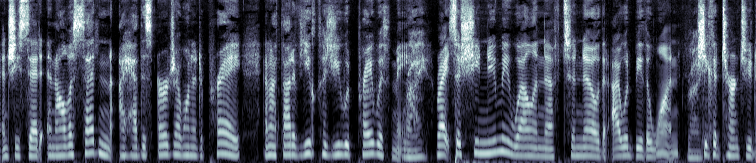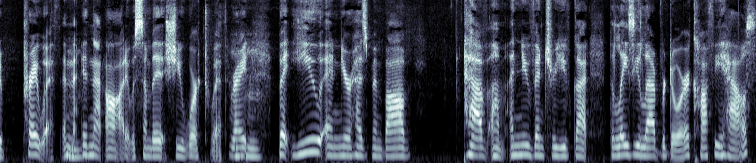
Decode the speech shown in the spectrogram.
and she said and all of a sudden i had this urge i wanted to pray and i thought of you because you would pray with me Right. right so she knew me well enough to know that i would be the one Right. she could turn to to pray with and mm-hmm. isn't that odd it was somebody that she worked with right mm-hmm. but you and your husband bob have um, a new venture. You've got the Lazy Labrador Coffee House,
